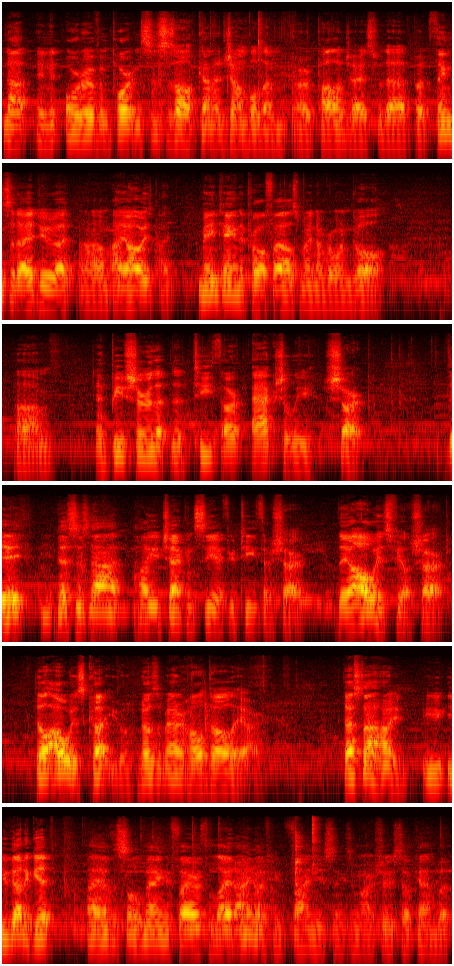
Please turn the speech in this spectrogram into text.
not in order of importance. This is all kind of jumbled. I'm, I apologize for that. But things that I do, I, um, I always I, maintain the profile is my number one goal. Um, and be sure that the teeth are actually sharp. They, this is not how you check and see if your teeth are sharp. They always feel sharp. They'll always cut you. Doesn't matter how dull they are. That's not how you, you, you got to get, I have this little magnifier with the light. I don't know if you can find these things anymore. I'm sure you still can, but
